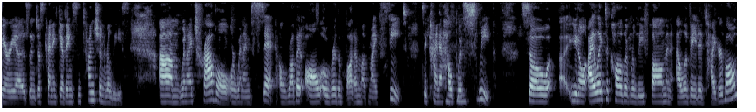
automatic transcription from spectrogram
areas and just kind of giving some tension release um, when I travel or when I'm sick, I'll rub it all over the bottom of my feet to kind of help mm-hmm. with sleep. So, uh, you know, I like to call the relief balm an elevated tiger balm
